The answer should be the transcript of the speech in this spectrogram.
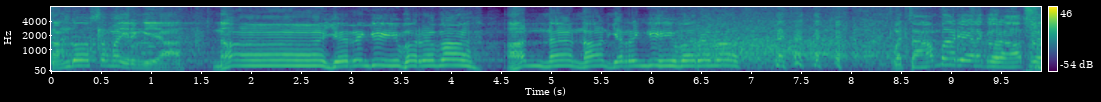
சந்தோஷமா இருங்கய்யா நான் இறங்கி வரவா? அண்ணன் நான் இறங்கி வரவா? சாம்பார் எனக்கு ஒரு ஆப்பு.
